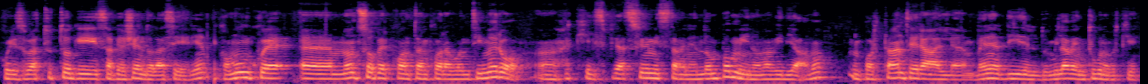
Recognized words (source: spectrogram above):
quindi soprattutto chi sta piacendo la serie. E comunque eh, non so per quanto ancora continuerò, eh, perché l'ispirazione mi sta venendo un po' meno, ma vediamo. L'importante era il venerdì del 2021 perché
